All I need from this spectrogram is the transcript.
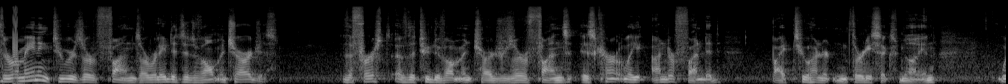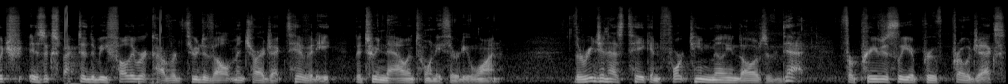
The remaining two reserve funds are related to development charges. The first of the two development charge reserve funds is currently underfunded by 236 million, which is expected to be fully recovered through development charge activity between now and 2031. The region has taken $14 million of debt for previously approved projects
